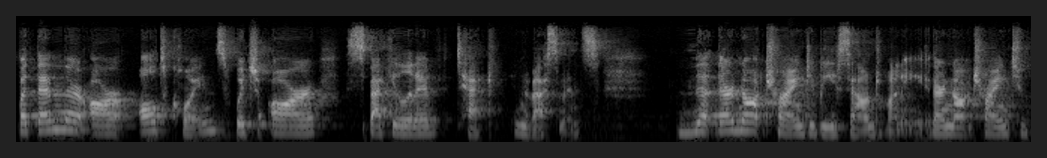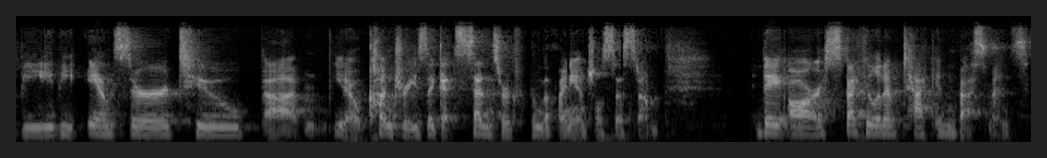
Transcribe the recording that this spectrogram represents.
But then there are altcoins, which are speculative tech investments. They're not trying to be sound money. They're not trying to be the answer to, um, you know, countries that get censored from the financial system they are speculative tech investments.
